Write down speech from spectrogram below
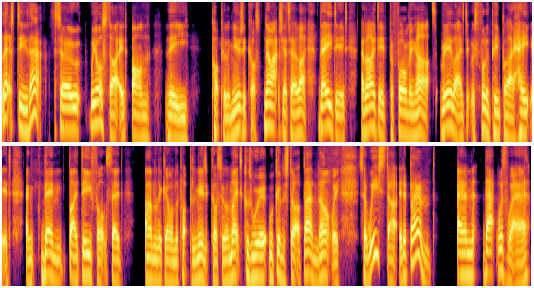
let's do that. So we all started on the popular music course. No, actually, I tell a lie. They did, and I did performing arts, realized it was full of people I hated, and then by default said, I'm going to go on the popular music course with my mates because we're, we're going to start a band, aren't we? So we started a band. And that was where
